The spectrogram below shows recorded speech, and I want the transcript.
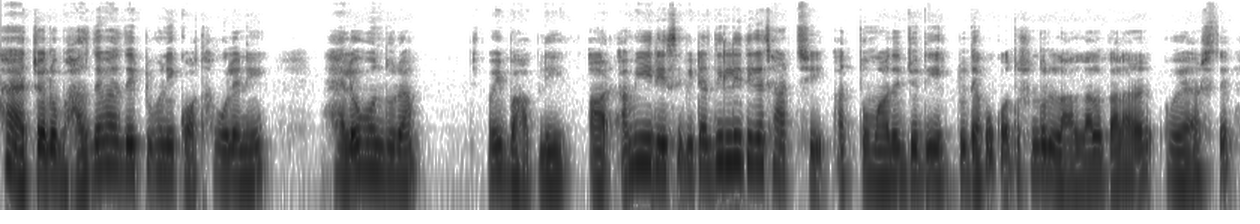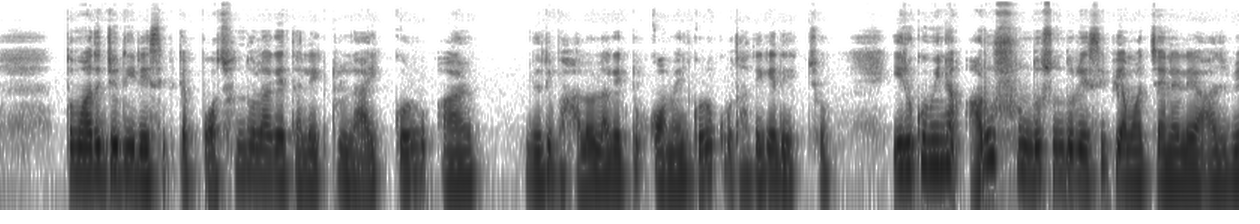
হ্যাঁ চলো ভাজতে ভাজতে একটুখানি কথা বলে নিই। হ্যালো বন্ধুরা, আমি বাবলি আর আমি এই রেসিপিটা দিল্লি থেকে ছাড়ছি। আর তোমাদের যদি একটু দেখো কত সুন্দর লাল লাল কালার হয়ে আসছে। তোমাদের যদি রেসিপিটা পছন্দ লাগে তাহলে একটু লাইক করো আর যদি ভালো লাগে একটু কমেন্ট করো, কোথা থেকে দেখছ? এরকমই না আরও সুন্দর সুন্দর রেসিপি আমার চ্যানেলে আসবে।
